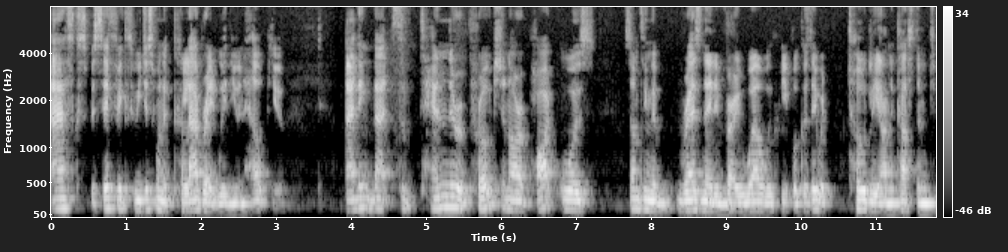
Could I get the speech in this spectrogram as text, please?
ask specifics. We just want to collaborate with you and help you. I think that sort of tender approach on our part was something that resonated very well with people because they were totally unaccustomed to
